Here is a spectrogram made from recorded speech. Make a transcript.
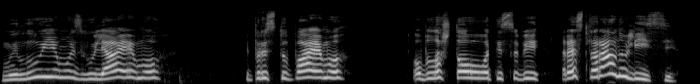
Милуємось, гуляємо і приступаємо облаштовувати собі ресторан у лісі.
